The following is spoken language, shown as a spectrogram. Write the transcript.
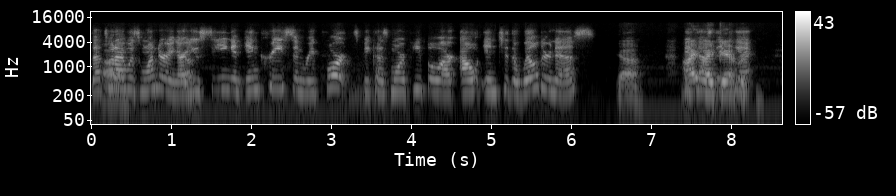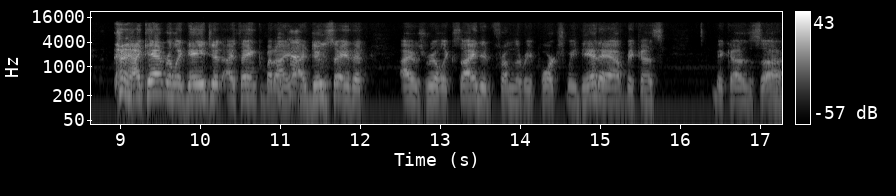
that's what I Um, was wondering. Are yeah. you seeing an increase in reports because more people are out into the wilderness? Yeah, I, I can't. I can't really gauge it, I think, but Okay. I, I do say that I was real excited from the reports we did have because because uh,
